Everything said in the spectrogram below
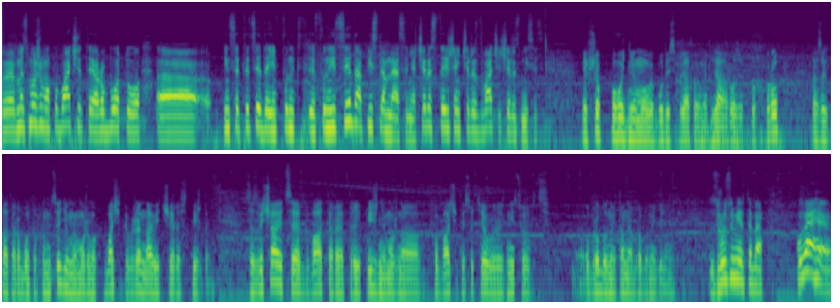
е, ми зможемо побачити роботу інсектицида і фунгіцида після внесення? Через тиждень, через два чи через місяць? Якщо погодні умови будуть сприятливими для розвитку хвороб, результати роботи фунгіцидів ми можемо побачити вже навіть через тиждень. Зазвичай це 2-3 тижні можна побачити суттєву різницю обробленої та необробленої ділянки. Зрозумів тебе. Колеги,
